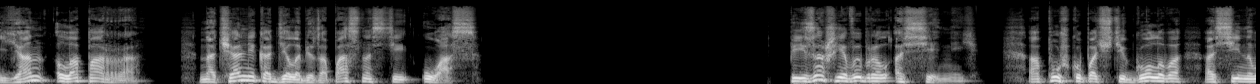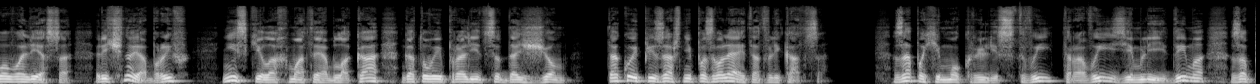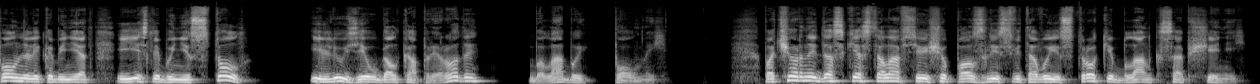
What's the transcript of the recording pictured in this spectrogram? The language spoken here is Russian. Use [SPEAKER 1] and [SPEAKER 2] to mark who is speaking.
[SPEAKER 1] Ян Лапарра, начальник отдела безопасности УАЗ. Пейзаж я выбрал осенний. Опушку почти голого осинового леса, речной обрыв, низкие лохматые облака, готовые пролиться дождем. Такой пейзаж не позволяет отвлекаться. Запахи мокрой листвы, травы, земли и дыма заполнили кабинет, и если бы не стол — иллюзия уголка природы была бы полной. По черной доске стола все еще ползли световые строки бланк сообщений.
